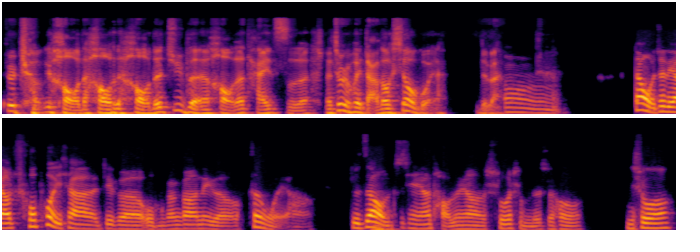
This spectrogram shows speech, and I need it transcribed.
就是成好的好的好的剧本，好的台词，那就是会达到效果呀，对吧？嗯。但我这里要戳破一下这个我们刚刚那个氛围啊，就在我们之前要讨论要说什么的时候，你说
